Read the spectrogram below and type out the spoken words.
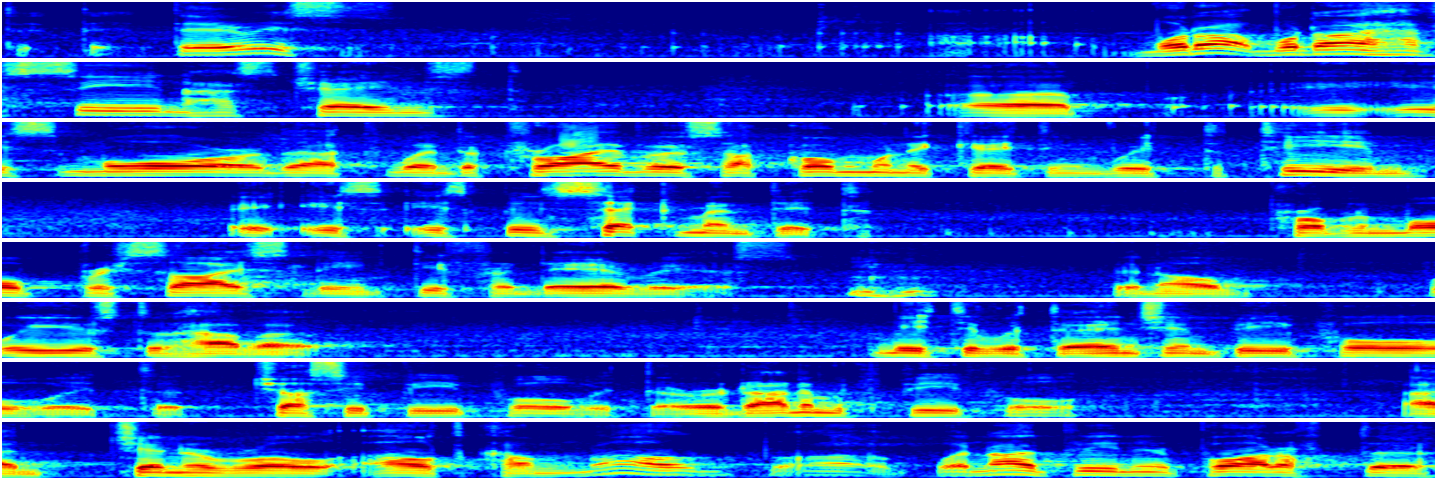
th- th- there is what I, what I have seen has changed is more that when the drivers are communicating with the team, i- is it's been segmented probably more precisely in different areas. You know, we used to have a meeting with the engine people, with the chassis people, with the aerodynamic people, and general outcome. Now, uh, when I've been a part of the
